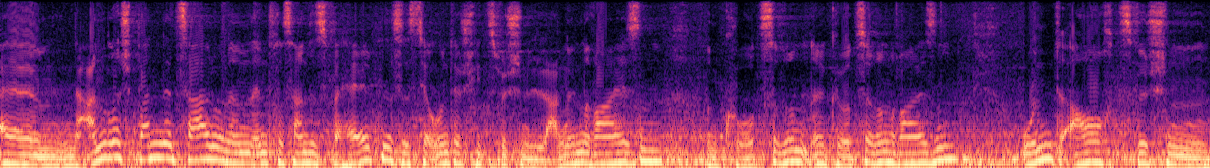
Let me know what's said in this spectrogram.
Ähm, eine andere spannende Zahl oder ein interessantes Verhältnis ist der Unterschied zwischen langen Reisen und kürzeren, äh, kürzeren Reisen und auch zwischen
